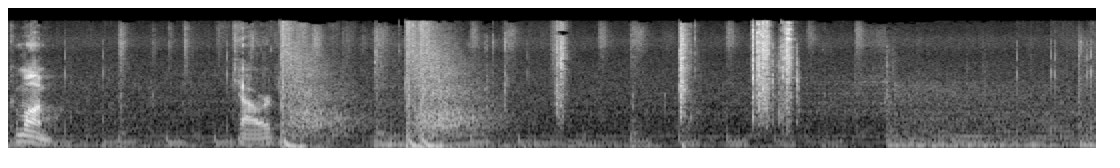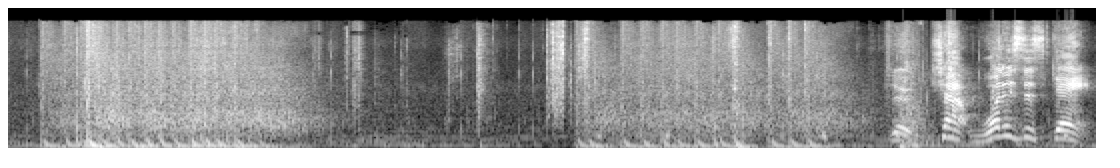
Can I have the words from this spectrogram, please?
Come on. Coward. Dude, chat, what is this game?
